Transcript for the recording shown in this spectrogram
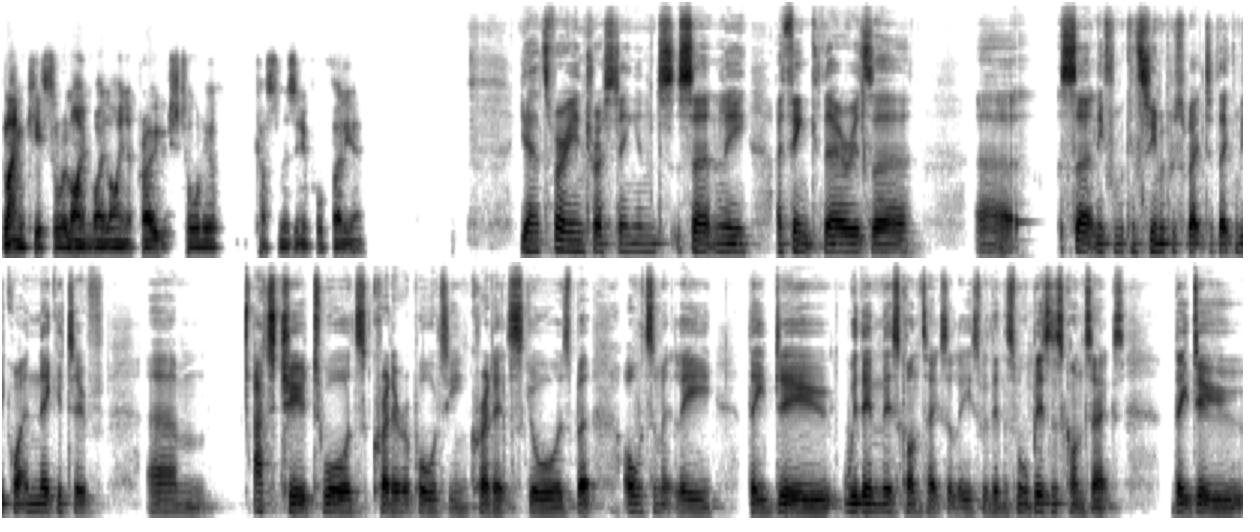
blanket or a line by line approach to all your customers in your portfolio. Yeah, it's very interesting, and certainly, I think there is a uh, certainly from a consumer perspective, there can be quite a negative um, attitude towards credit reporting, credit scores, but ultimately they do within this context, at least within the small business context, they do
